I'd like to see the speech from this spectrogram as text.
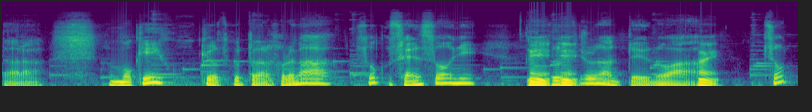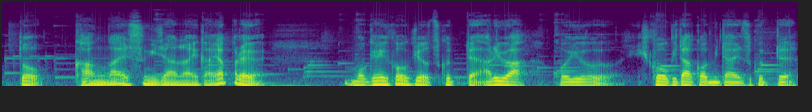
だから模型飛行機を作ったからそれがすごく戦争にええ通えじるなんていうのはちょっと考えすぎじゃないかやっぱり模型飛行機を作ってあるいはこういう飛行機だこみたいに作って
